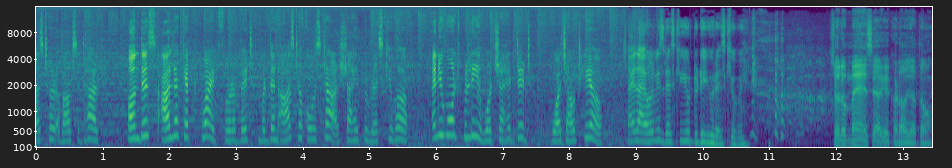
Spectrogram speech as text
asked her about Siddharth. On this, Alia kept quiet for a bit but then asked her co-star Shahid to rescue her. And you won't believe what Shahid did. Watch out here. शायद I always rescue you today you rescue me चलो मैं ऐसे आगे खड़ा हो जाता हूँ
